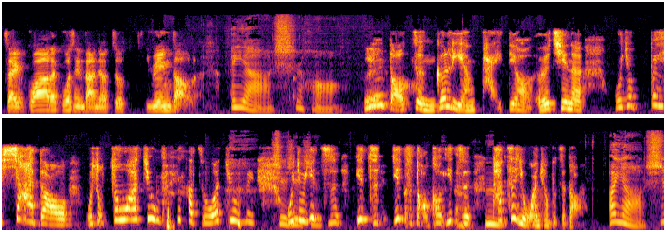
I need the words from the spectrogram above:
在刮的过程当中就晕倒了。哎呀，是哈，晕倒，整个脸排掉，而且呢，我就被吓到，我说走啊，救命啊，走啊，救命！是我就一直一直一直祷告，一直嗯他自己完全不知道，哎呀，是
